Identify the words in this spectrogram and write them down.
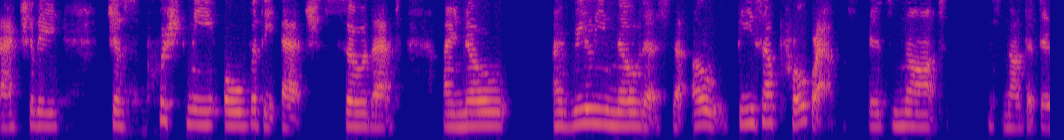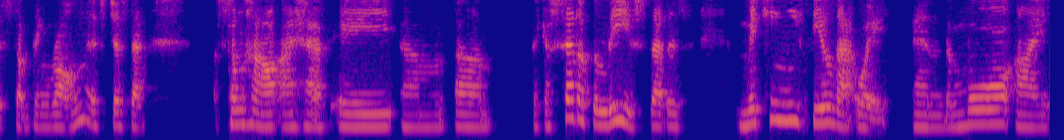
actually just pushed me over the edge, so that I know I really noticed that oh, these are programs. It's not it's not that there's something wrong. It's just that somehow I have a um, um, like a set of beliefs that is making me feel that way. And the more I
